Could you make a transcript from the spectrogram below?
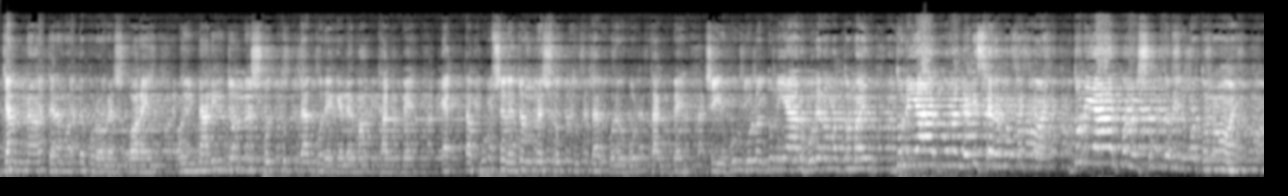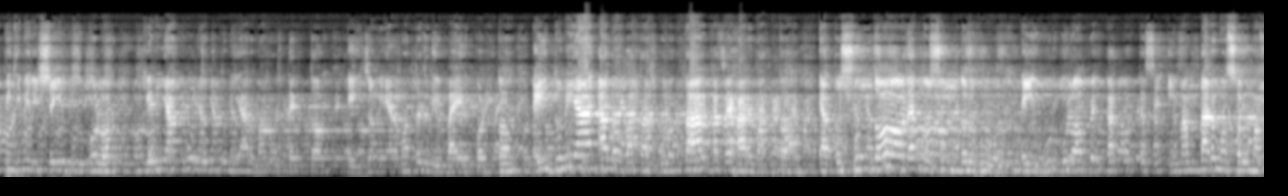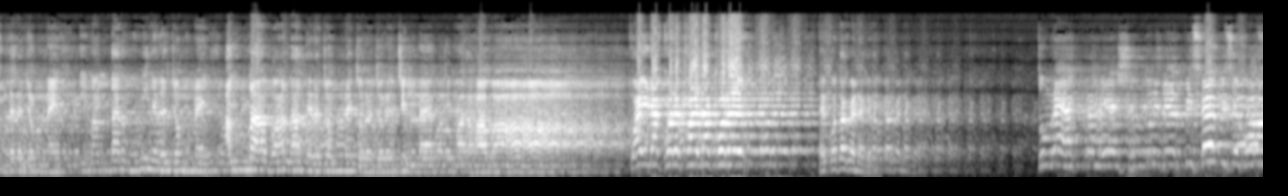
জান্নাতের মধ্যে প্রবেশ করে, ওই নারীর জন্য সত্তরটা করে গেলে মান থাকবে, একটা পুরুষের জন্য সত্তরটা করে হুর থাকবে। সেই হুরগুলো দুনিয়ার হুরের মতো নয়, দুনিয়ার কোন লেডিসের মতো নয়, দুনিয়ার কোন সুন্দরীর মতো নয়। পৃথিবীর সেই হুরগুলোর কেরিয়াঙ্গুল যদি দুনিয়ার মানুষ দেখতো এই জমিনের মধ্যে যদি বাইর করত এই দুনিয়া আলো বাতাসগুলো তার কাছে হার মানত এত সুন্দর এত সুন্দর হুর। এই হুরগুলো অপেক্ষা করতেছে ইমানদার মুসলমানদের জন্য, ইমানদার মুমিনের জন্য আল্লাহ ওয়ালাদের জন্য জোরে জোরে চিল্লায় বলো, মারহাবা। কয়টা করে কয়টা করে? এই কথা কয়টা করে তোমরা একটা মেয়ের সুন্দরী মেয়ের পিছে পিছে পড়ো।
